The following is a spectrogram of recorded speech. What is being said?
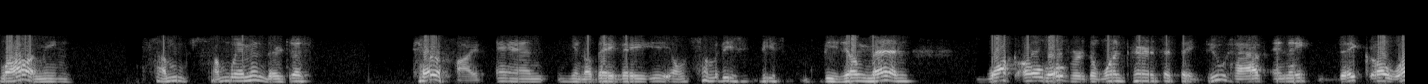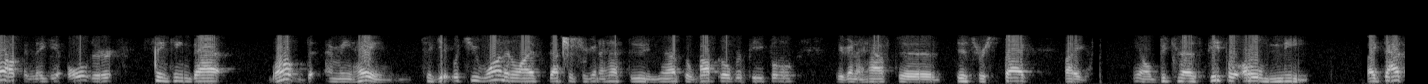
well, I mean, some some women they're just terrified, and you know they they you know some of these these these young men walk all over the one parent that they do have, and they they grow up and they get older thinking that, well, I mean, hey, to get what you want in life, that's what you're going to have to do. You're going to have to walk over people. You're going to have to disrespect, like, you know, because people owe me. Like that's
